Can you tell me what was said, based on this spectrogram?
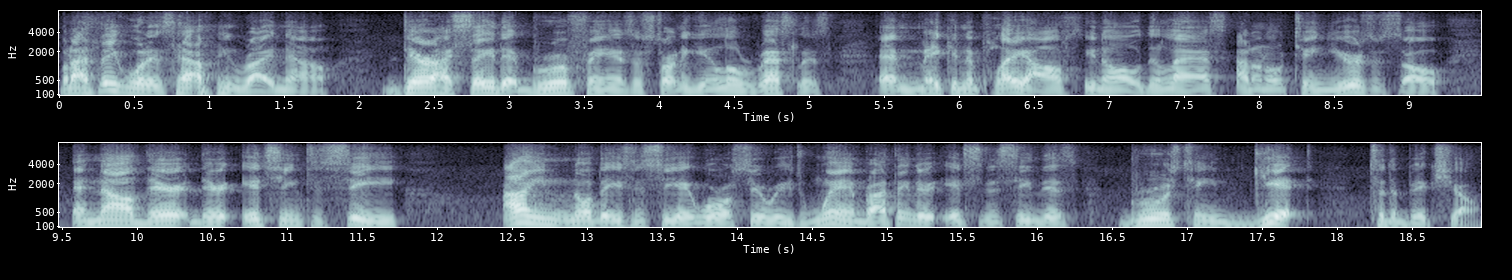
But I think what is happening right now, dare I say that Brewer fans are starting to get a little restless at making the playoffs. You know, the last I don't know ten years or so and now they're they're itching to see. I don't even know if they're itching to see a World Series win, but I think they're itching to see this Brewers team get to the big show.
